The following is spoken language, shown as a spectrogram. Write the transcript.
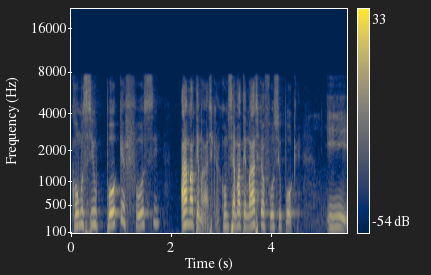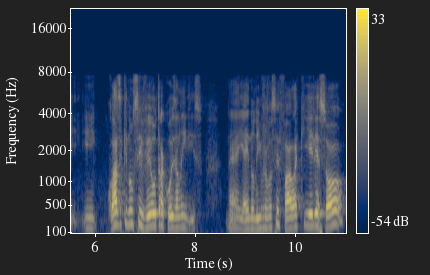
como se o poker fosse a matemática, como se a matemática fosse o poker. E, e quase que não se vê outra coisa além disso. Né? E aí no livro você fala que ele é só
